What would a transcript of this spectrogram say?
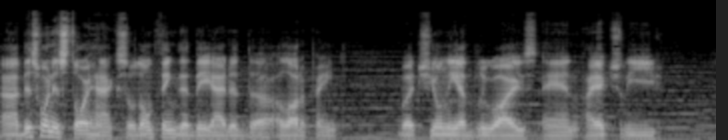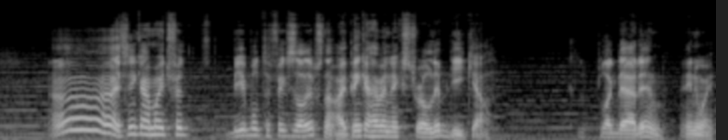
Uh, this one is Toy Hack, so don't think that they added uh, a lot of paint. But she only had blue eyes, and I actually... Uh, I think I might fit, be able to fix the lips now. I think I have an extra lip decal. Plug that in. Anyway,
